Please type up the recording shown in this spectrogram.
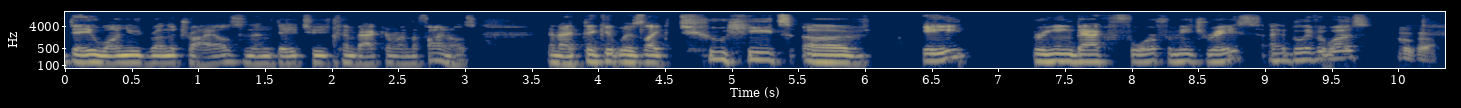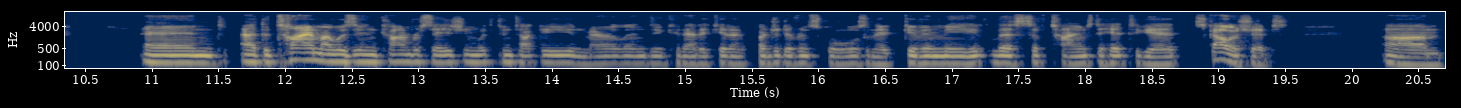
day one you'd run the trials, and then day two you'd come back and run the finals. And I think it was like two heats of eight, bringing back four from each race. I believe it was. okay. And at the time, I was in conversation with Kentucky and Maryland and Connecticut and a bunch of different schools, and they'd given me lists of times to hit to get scholarships. Um,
